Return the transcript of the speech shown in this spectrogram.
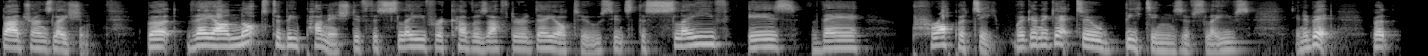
bad translation. But they are not to be punished if the slave recovers after a day or two, since the slave is their property. We're going to get to beatings of slaves in a bit, but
